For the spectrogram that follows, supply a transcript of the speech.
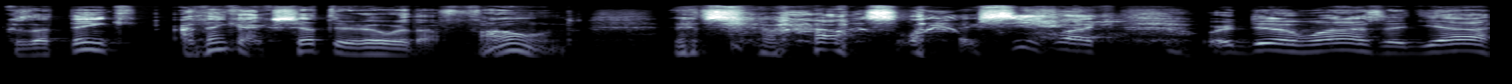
because I think I think I accepted it over the phone. And so I was like, she's like, we're doing what? I said, yeah.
